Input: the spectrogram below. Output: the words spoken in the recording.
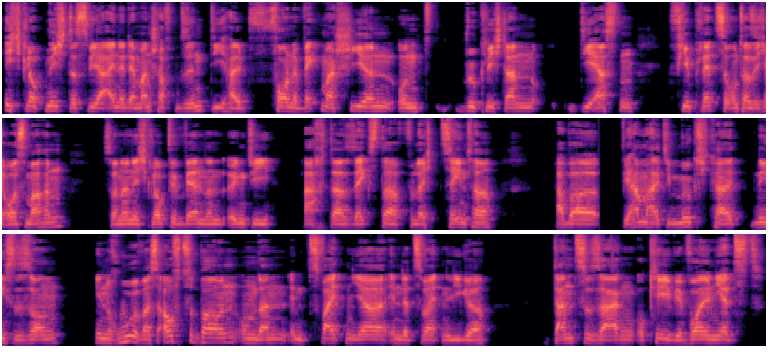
ich glaube nicht, dass wir eine der Mannschaften sind, die halt vorne wegmarschieren und wirklich dann die ersten vier Plätze unter sich ausmachen, sondern ich glaube, wir werden dann irgendwie Achter, Sechster, vielleicht Zehnter. Aber wir haben halt die Möglichkeit, nächste Saison in Ruhe was aufzubauen, um dann im zweiten Jahr in der zweiten Liga dann zu sagen, okay, wir wollen jetzt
